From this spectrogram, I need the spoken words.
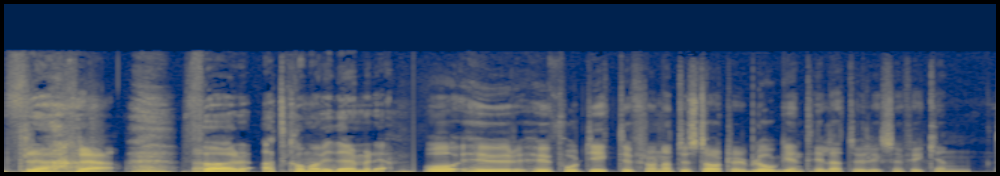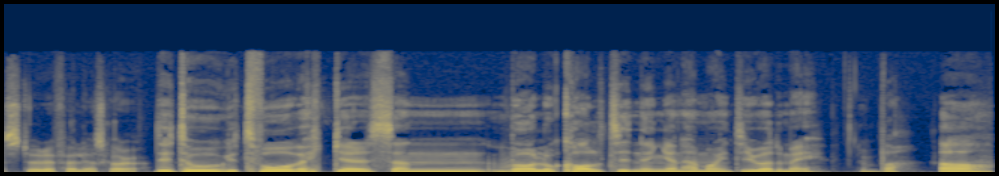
frö, Frö. för att komma vidare med det. Och hur, hur fort gick det från att du startade bloggen till att du liksom fick en större följarskara? Det tog två veckor sen var lokaltidningen hemma och intervjuade mig. Va? Ja,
